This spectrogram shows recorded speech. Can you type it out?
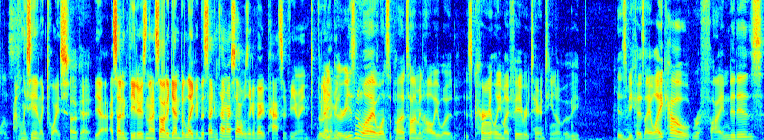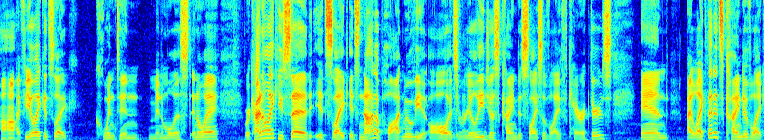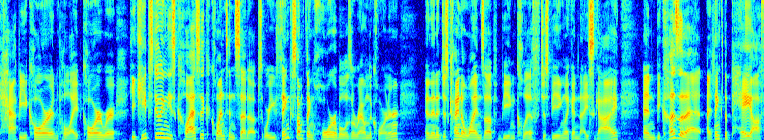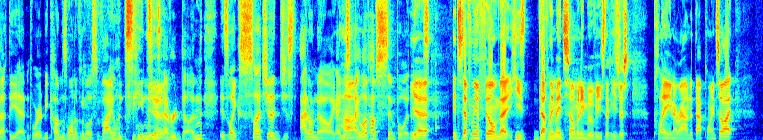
Once. I've only seen it like twice. Okay. Yeah, I saw it in theaters and then I saw it again. But like the second time I saw it was like a very passive viewing. The, You know re- what I mean? the reason why Once Upon a Time in Hollywood is currently my favorite Tarantino movie is because I like how refined it is. Uh-huh. I feel like it's like Quentin minimalist in a way. Where kind of like you said, it's like it's not a plot movie at all. It's really just kind of slice of life characters. And I like that it's kind of like happy core and polite core, where he keeps doing these classic Quentin setups where you think something horrible is around the corner, and then it just kind of winds up being Cliff, just being like a nice guy. And because of that, I think the payoff at the end, where it becomes one of the most violent scenes he's ever done, is like such a just I don't know. Like I just Huh. I love how simple it is. yeah, it's definitely a film that he's definitely made so many movies that he's just playing around at that point. So I.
